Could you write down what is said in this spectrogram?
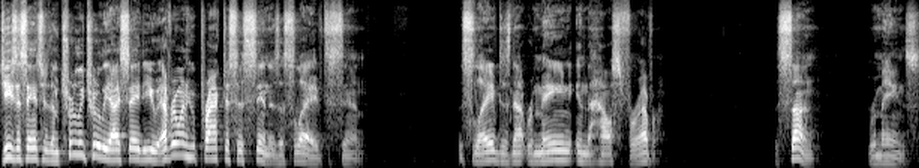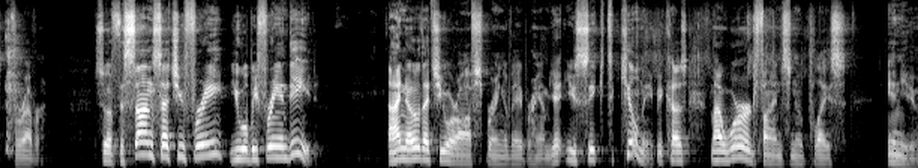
Jesus answered them Truly, truly, I say to you, everyone who practices sin is a slave to sin. The slave does not remain in the house forever, the son remains forever. So if the Son sets you free, you will be free indeed. I know that you are offspring of Abraham, yet you seek to kill me because my word finds no place in you.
